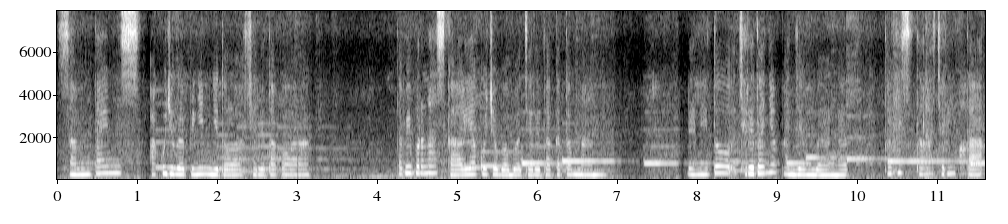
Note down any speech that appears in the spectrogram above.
Sometimes aku juga pingin gitu loh cerita ke orang. Tapi pernah sekali aku coba buat cerita ke teman. Dan itu ceritanya panjang banget. Tapi setelah cerita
